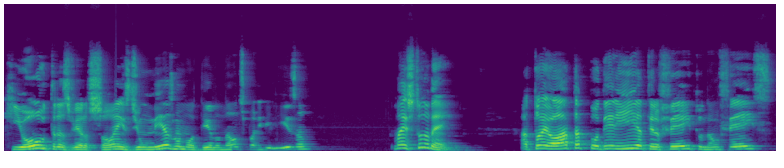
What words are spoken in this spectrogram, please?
que outras versões de um mesmo modelo não disponibilizam. Mas tudo bem. A Toyota poderia ter feito, não fez.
